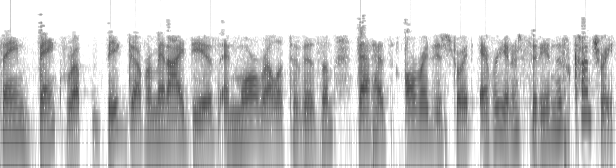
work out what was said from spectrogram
same bankrupt big government ideas and moral relativism that has already destroyed every inner city in this country.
